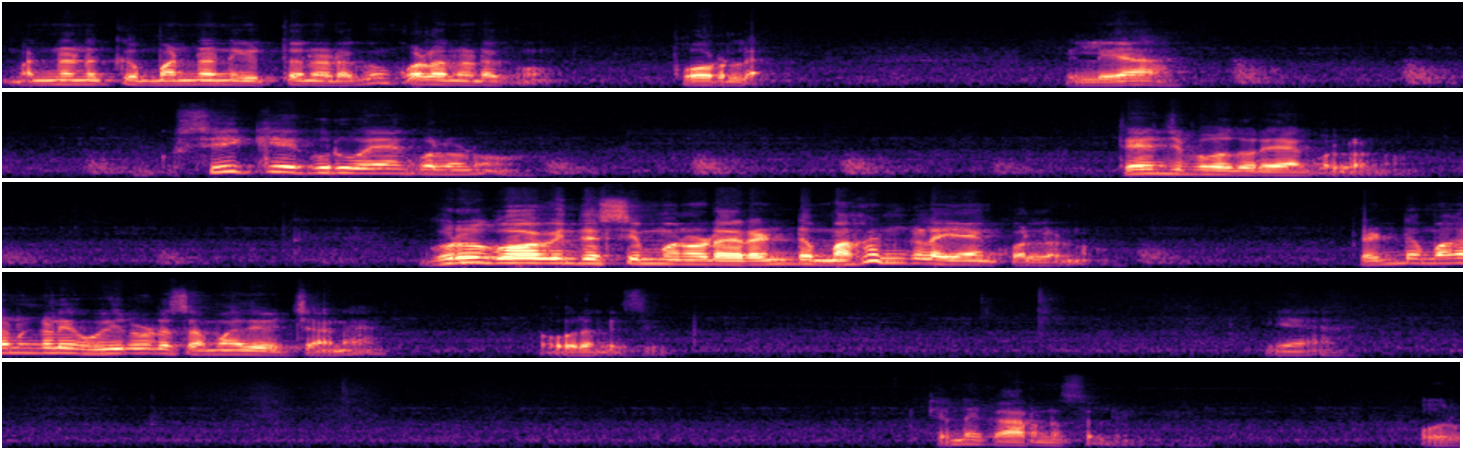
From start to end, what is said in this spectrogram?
மன்னனுக்கு மன்னன் யுத்தம் நடக்கும் கொலை நடக்கும். போரில். இல்லையா? சீக்கிய குருவை ஏன் கொல்லணும்? தேஜ் பகதூரை ஏன் கொல்லணும்? குரு கோவிந்த சிம்மனோட ரெண்டு மகன்களை ஏன் கொல்லணும்? ரெண்டு மகன்களையும் உயிரோட சமாதி வச்சானே? அவுரங்கசீப் ஏன்? என்ன காரணம் சொல்லுங்க ஒரு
